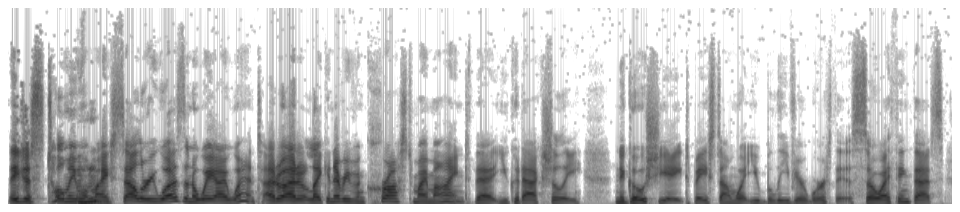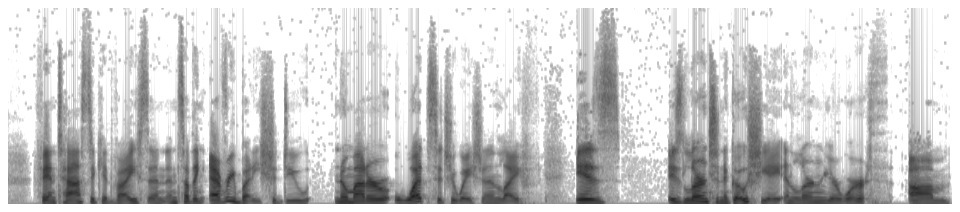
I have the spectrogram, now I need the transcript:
They just told me mm-hmm. what my salary was, and away I went. I don't, I don't like. It never even crossed my mind that you could actually negotiate based on what you believe your worth is. So I think that's fantastic advice, and and something everybody should do, no matter what situation in life is is learn to negotiate and learn your worth. Um,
